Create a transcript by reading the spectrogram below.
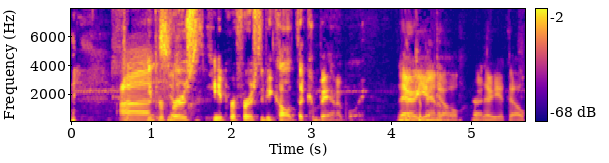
Uh, he prefers he prefers to be called the Cabana Boy. There you cabana go. boat, right. There you go.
